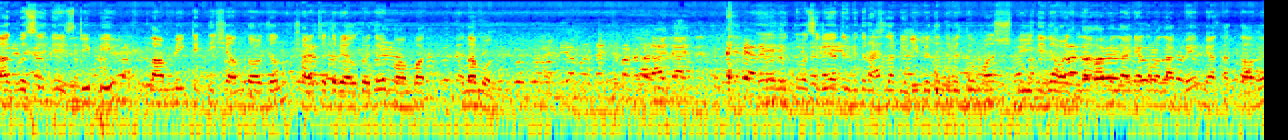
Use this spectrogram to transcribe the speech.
লাগবে এইচডিপি প্লাম্বিং টেকনিশিয়ান দশজন, সাড়ে চোদ্দ রিয়াল করে দেবে, মোহাম্মদ এনামুল। দেখতে পাচ্ছি রিয়াদের ভিতরে আসলে ডিডি বেতন দেবে দু মাস বিশ দিনে অরিজিনাল আবিল লাইট আকামা লাগবে, মেয়াদ থাকতে হবে।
